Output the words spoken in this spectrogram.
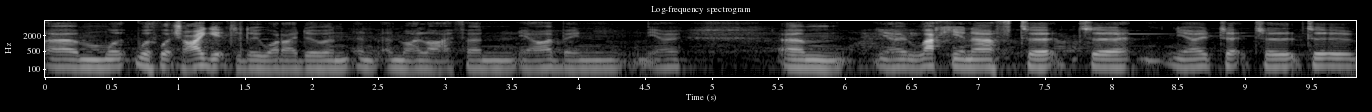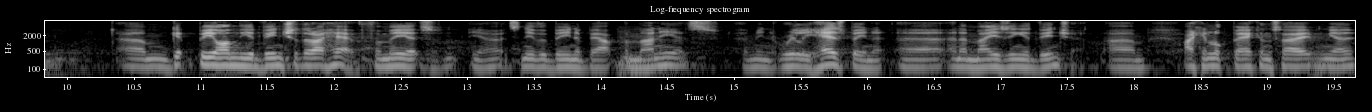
um, with, with, which I get to do what I do in, in, in my life, and you know, I've been, you know. Um, you know, lucky enough to, to you know, to, to, to um, get beyond the adventure that I have. For me, it's you know it's never been about the money. It's I mean it really has been a, an amazing adventure. Um, I can look back and say you know.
